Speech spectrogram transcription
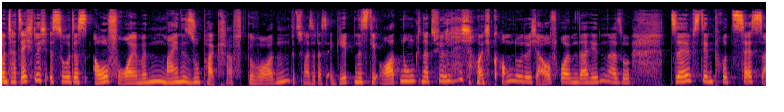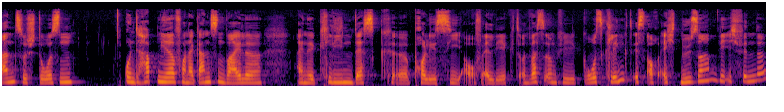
Und tatsächlich ist so das Aufräumen meine Superkraft geworden, beziehungsweise das Ergebnis, die Ordnung natürlich, aber ich komme nur durch Aufräumen dahin, also selbst den Prozess anzustoßen und habe mir von einer ganzen Weile eine Clean Desk äh, Policy auferlegt. Und was irgendwie groß klingt, ist auch echt mühsam, wie ich finde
